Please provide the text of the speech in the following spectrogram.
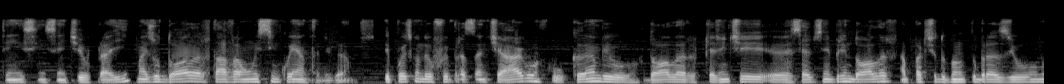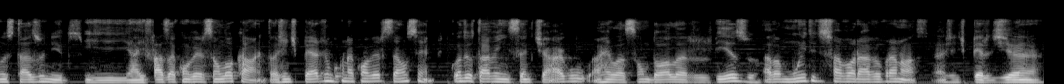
tem esse incentivo para ir, mas o dólar estava 1,50, digamos. Depois quando eu fui para Santiago, o câmbio dólar que a gente eh, recebe sempre em dólar a partir do Banco do Brasil nos Estados Unidos. E aí faz a conversão local. Então a gente perde um pouco na conversão sempre. Quando eu estava em Santiago, a relação dólar-peso estava muito desfavorável para nós. A gente perdia,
